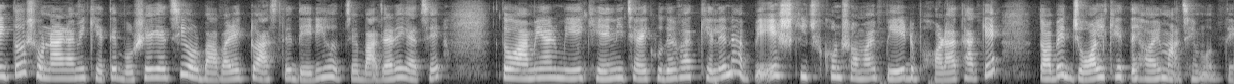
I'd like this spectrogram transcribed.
এই তো সোনার আমি খেতে বসে গেছি। ওর বাবার একটু আসতে দেরি হচ্ছে, বাজারে গেছে। তো আমি আর মেয়ে খেয়ে নিচ্ছি। আর খুদের ভাত খেলে না বেশ কিছুক্ষণ সময় পেট ভরা থাকে, তবে জল খেতে হয় মাঝে মধ্যে।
